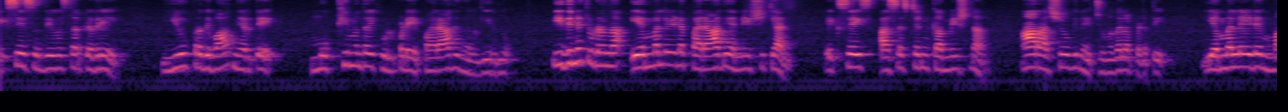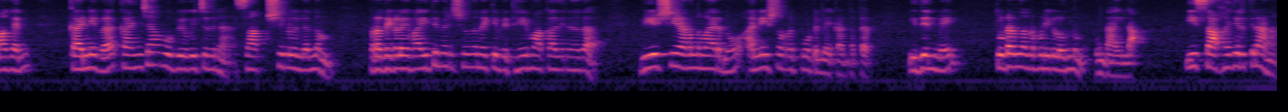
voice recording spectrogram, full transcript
എക്സൈസ് ഉദ്യോഗസ്ഥർക്കെതിരെ യു പ്രതിഭ നേരത്തെ മുഖ്യമന്ത്രിക്കുൾപ്പെടെ പരാതി നൽകിയിരുന്നു. ഇതിനെ തുടർന്ന് എം എൽ എയുടെ പരാതി അന്വേഷിക്കാൻ എക്സൈസ് അസിസ്റ്റന്റ് കമ്മീഷണർ ആർ അശോകിനെ ചുമതലപ്പെടുത്തി. എം എൽ എയുടെ മകൻ കനിവ് കഞ്ചാവ് ഉപയോഗിച്ചതിന് സാക്ഷികളില്ലെന്നും പ്രതികളെ വൈദ്യപരിശോധനയ്ക്ക് വിധേയമാക്കാതിരുന്നത് വീഴ്ചയാണെന്നുമായിരുന്നു അന്വേഷണ റിപ്പോർട്ടിലെ കണ്ടെത്തൽ. ഇതിന്മേൽ തുടർ നടപടികളൊന്നും ഉണ്ടായില്ല. ഈ സാഹചര്യത്തിലാണ്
